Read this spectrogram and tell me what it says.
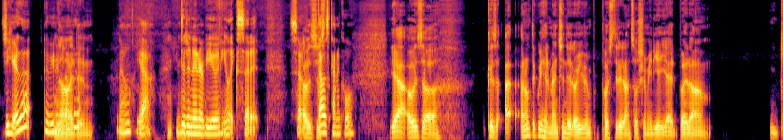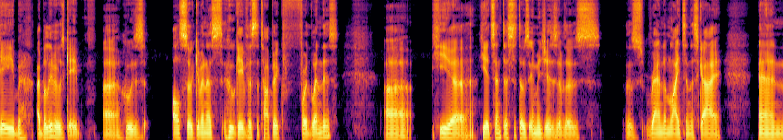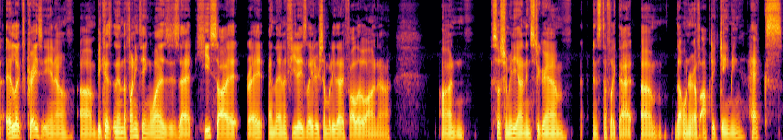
did you hear that? Have you heard no, I that? didn't. No, yeah, he did an interview and he like said it. So was that was kind of cool. Yeah, I was uh cuz I, I don't think we had mentioned it or even posted it on social media yet, but um Gabe, I believe it was Gabe, uh who's also given us who gave us the topic for Duendes. Uh he uh he had sent us those images of those those random lights in the sky and it looked crazy you know um because then the funny thing was is that he saw it right and then a few days later somebody that i follow on uh on social media on instagram and stuff like that um the owner of optic gaming hex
